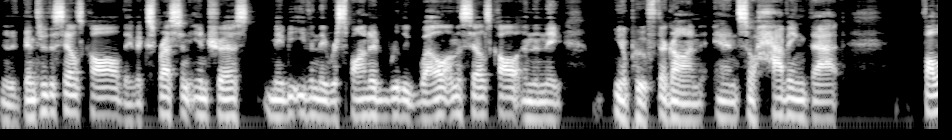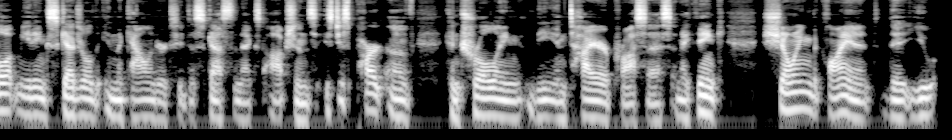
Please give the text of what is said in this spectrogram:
you know, they've been through the sales call, they've expressed an interest, maybe even they responded really well on the sales call, and then they, you know, poof, they're gone. And so having that follow up meeting scheduled in the calendar to discuss the next options is just part of controlling the entire process. And I think showing the client that you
